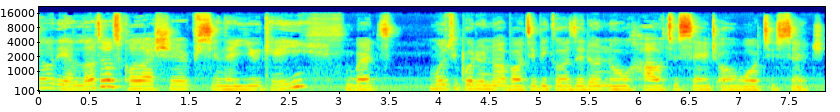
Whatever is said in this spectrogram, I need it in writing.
So there are a lot of scholarships in the UK, but most people don't know about it because they don't know how to search or what to search.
